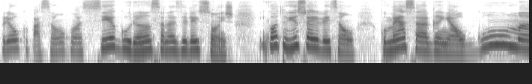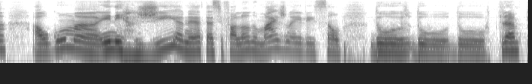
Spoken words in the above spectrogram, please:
preocupação com a segurança nas eleições. Enquanto isso, a eleição começa a ganhar alguma, alguma energia, né? Está se falando mais na eleição do, do, do Trump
